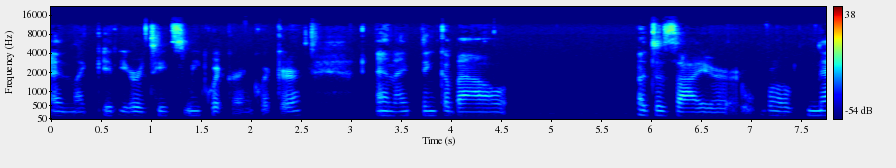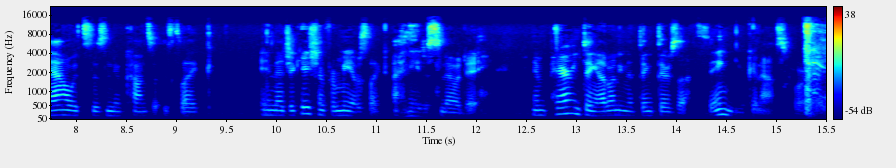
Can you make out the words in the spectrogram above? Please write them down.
and like it irritates me quicker and quicker. And I think about a desire. Well, now it's this new concept. It's like in education for me, it was like I need a snow day. In parenting, I don't even think there's a thing you can ask for. Like,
